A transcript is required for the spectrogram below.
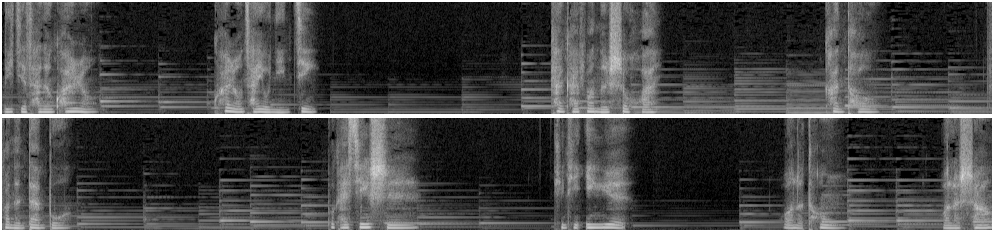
理解才能宽容，宽容才有宁静。看开方能释怀，看透方能淡泊。不开心时，听听音乐，忘了痛，忘了伤，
